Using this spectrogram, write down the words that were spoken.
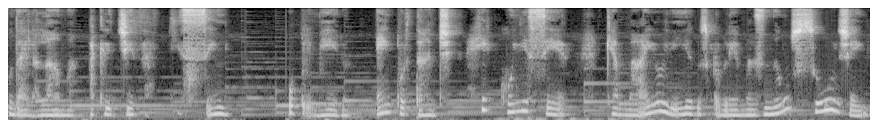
O Dalai Lama acredita que sim. O primeiro é importante reconhecer que a maioria dos problemas não surgem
